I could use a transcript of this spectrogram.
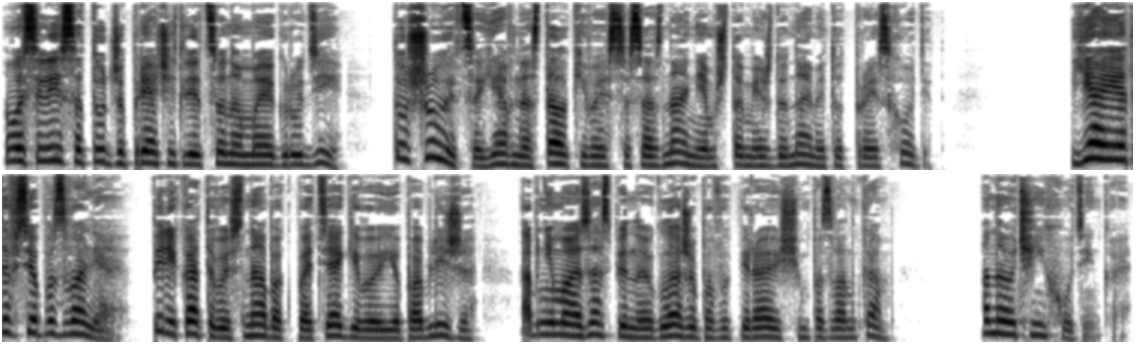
Василиса тут же прячет лицо на моей груди, тушуется, явно сталкиваясь с осознанием, что между нами тут происходит. Я ей это все позволяю, перекатываюсь на бок, подтягиваю ее поближе, обнимаю за спину и глажу по выпирающим позвонкам. Она очень худенькая.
